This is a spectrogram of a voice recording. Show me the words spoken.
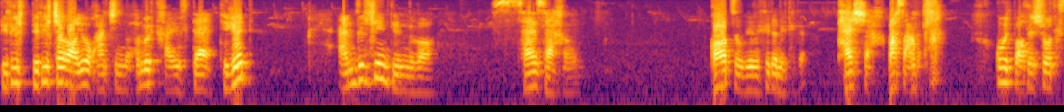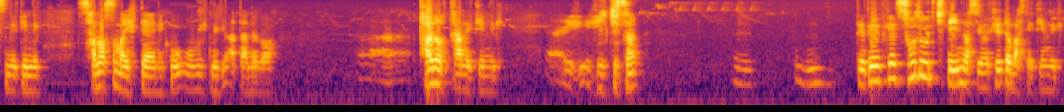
дэлгэлж дэлгэлж байгаа оюу хаан чинь хомигдох аюултай. Тэгээд амьдралын тэр нөгөө сайн сайхан гоо зүг ерөнхийдөө нэг тайшаах бас амтлах гүйл болно шүү гэсэн нэг тийм нэг сануулсан маягтай нэг үгийг нэг одоо нөгөө тойр утгаар нэг тийм нэг хэлжсэн. Тэгээд тэгээд сүүлийн үед ч энэ бас ерөөхдөө бас нэг тийм нэг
